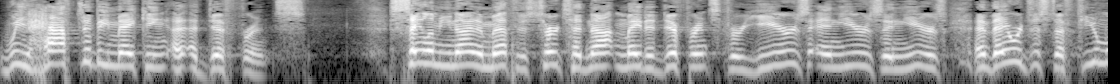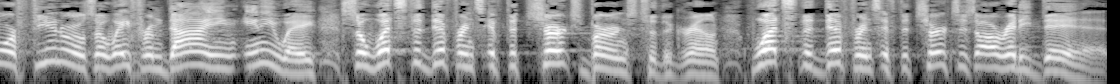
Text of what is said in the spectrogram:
We have to be making a, a difference. Salem United Methodist Church had not made a difference for years and years and years, and they were just a few more funerals away from dying anyway. So what's the difference if the church burns to the ground? What's the difference if the church is already dead?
